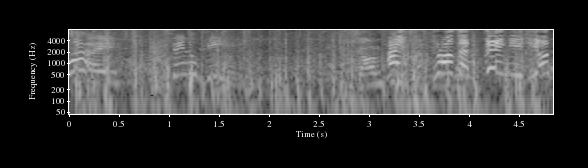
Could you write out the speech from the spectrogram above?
Hi! C'est nous vie! Hey, throw that thing, idiot!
